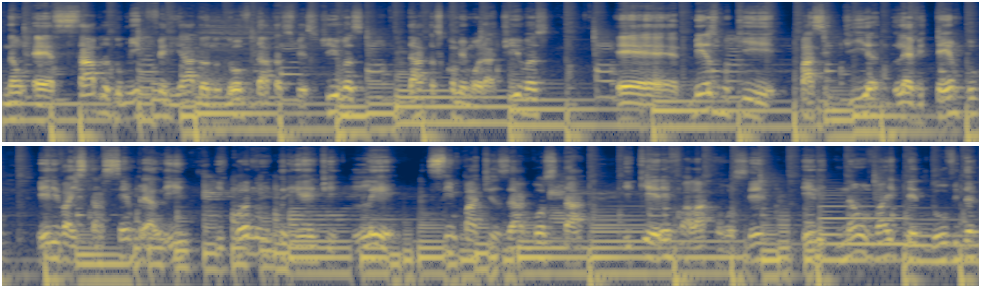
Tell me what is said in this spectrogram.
não é sábado, domingo, feriado, ano novo, datas festivas, datas comemorativas. É, mesmo que passe dia, leve tempo, ele vai estar sempre ali e quando um cliente lê, simpatizar, gostar e querer falar com você, ele não vai ter dúvida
